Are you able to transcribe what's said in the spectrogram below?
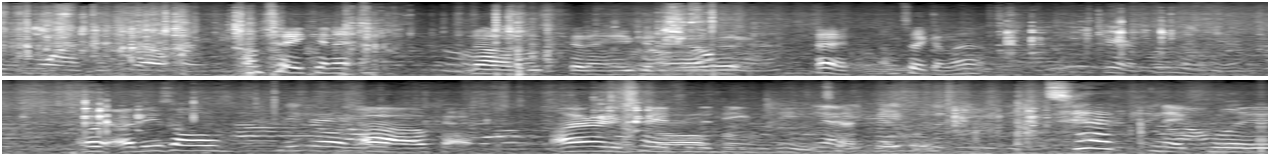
If you want it to sell me. I'm taking it. No, I'm just kidding. You can have it. Hey, I'm taking that. Here, put them in here. Wait, are these all? These are all yours. Oh, okay. I already paid for the DVD. Yeah, you paid for the DVD. Technically.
